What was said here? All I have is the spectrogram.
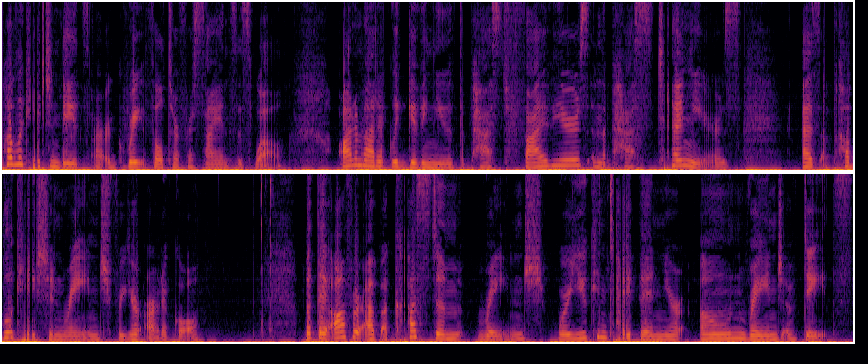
Publication dates are a great filter for science as well, automatically giving you the past 5 years and the past 10 years as a publication range for your article. But they offer up a custom range where you can type in your own range of dates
